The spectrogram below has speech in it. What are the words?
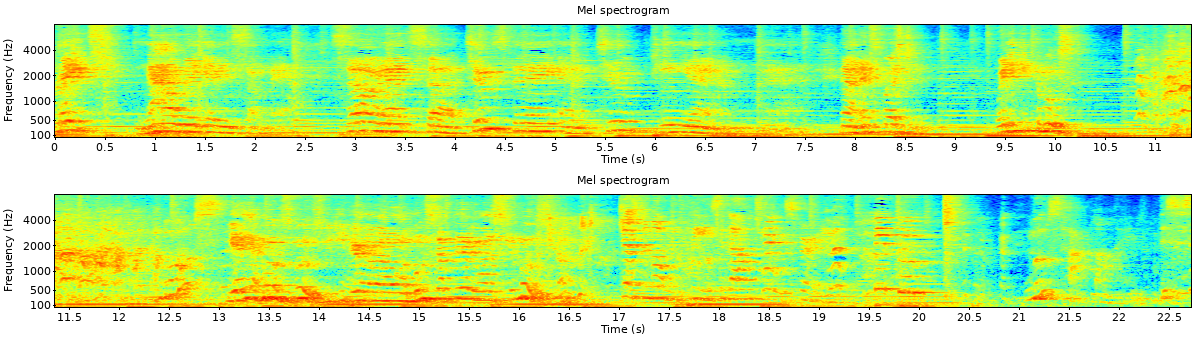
Great. Now we're getting somewhere. So that's uh, Tuesday at 2 p.m. Now, next question. Where do you keep the moose? Moose? Yeah, yeah, moose, moose. We keep hearing about all the moose up there. We want to see a moose, you know? Just a moment, please, and I'll transfer you. Beep boop. Moose hotline. This is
